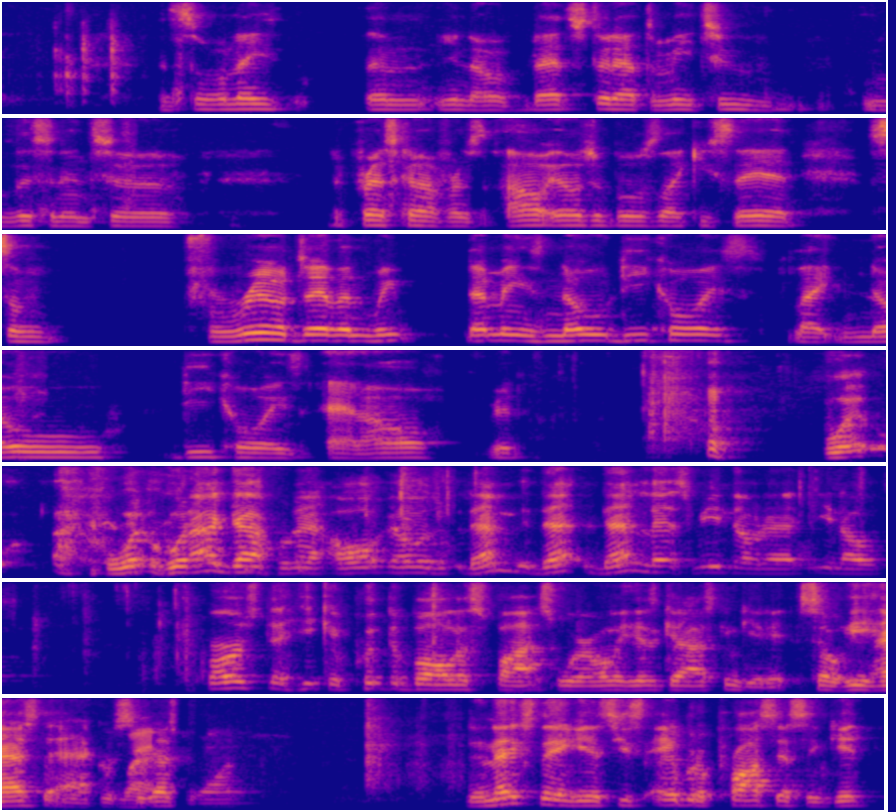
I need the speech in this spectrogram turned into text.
And so when they and you know that stood out to me too listening to the press conference, all eligibles, like you said. So for real, Jalen, we that means no decoys, like no decoys at all. what, what what I got from that all eligible that that that lets me know that you know first that he can put the ball in spots where only his guys can get it, so he has the accuracy. Right. That's one. The next thing is he's able to process and get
